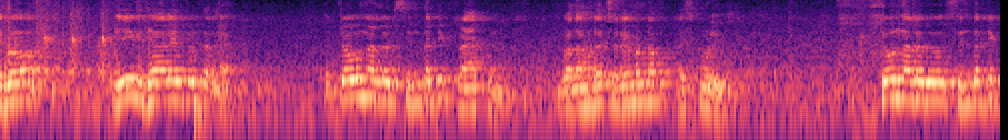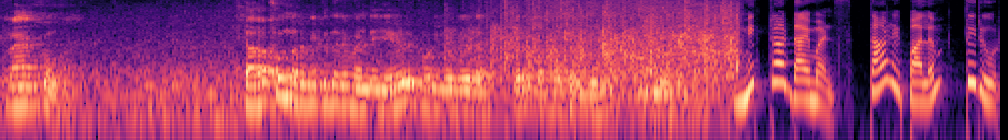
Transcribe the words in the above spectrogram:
ഇപ്പോൾ ഈ വിദ്യാലയത്തിൽ തന്നെ ഏറ്റവും നല്ലൊരു സിന്തറ്റിക് ട്രാക്കും ഇപ്പോൾ നമ്മുടെ ചെറിയമണ്ടം ഹൈസ്കൂളിൽ ഏറ്റവും നല്ലൊരു സിന്തറ്റിക് ട്രാക്കും ടർഫും നിർമ്മിക്കുന്നതിന് വേണ്ടി ഏഴ് കോടി രൂപയുടെ ഒരു പ്രൊപ്പോസൽ കൂടി. മിത്ര ഡയമണ്ട്സ് താഴെപ്പാലം തിരൂർ.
